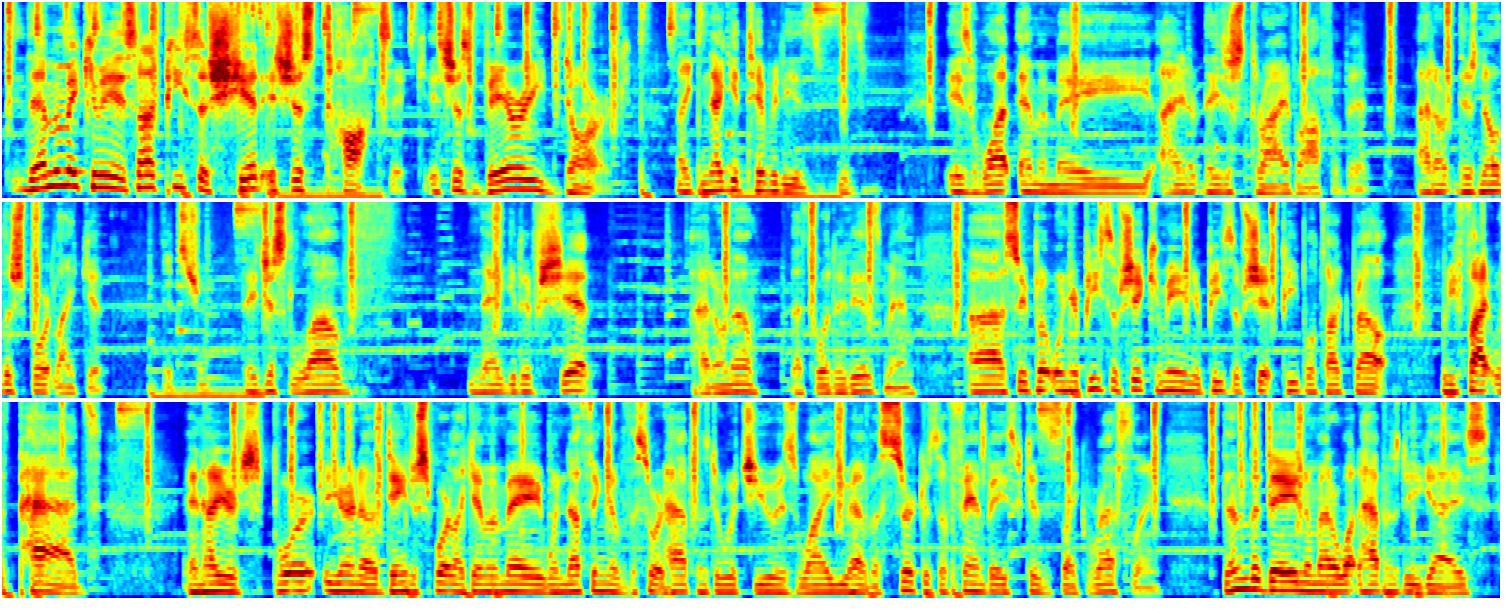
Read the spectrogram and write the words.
the MMA community, it's not a piece of shit. It's just toxic. It's just very dark. Like negativity is is is what MMA. I they just thrive off of it. I don't. There's no other sport like it. It's true. They just love negative shit. I don't know. That's what it is, man. Uh, so you put when your piece of shit comedian, your piece of shit people talk about we fight with pads and how your sport you're in a dangerous sport like MMA when nothing of the sort happens to which you is why you have a circus of fan base because it's like wrestling. At the end of the day, no matter what happens to you guys,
